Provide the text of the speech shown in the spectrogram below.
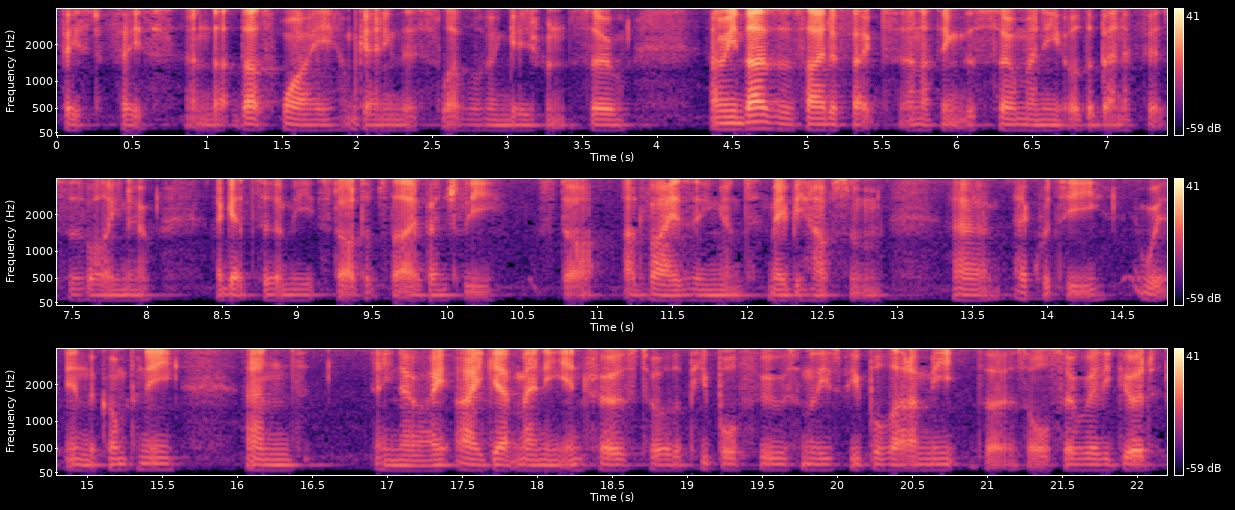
face to face, and that that's why I'm getting this level of engagement. So I mean, that's a side effect, and I think there's so many other benefits as well. You know, I get to meet startups that I eventually start advising and maybe have some uh, equity in the company, and you know, I, I get many intros to other people through some of these people that I meet. That's also really good.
